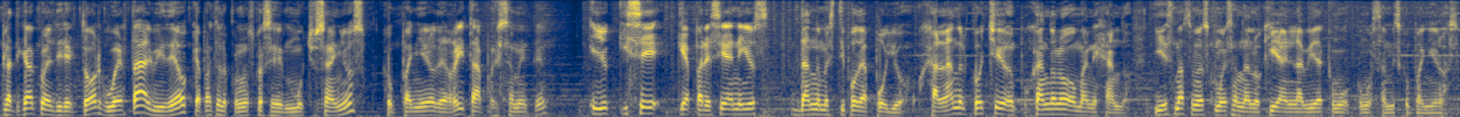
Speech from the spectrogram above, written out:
Platicaba con el director Huerta al video, que aparte lo conozco hace muchos años, compañero de Rita precisamente. Y yo quise que aparecieran ellos dándome este tipo de apoyo, jalando el coche, o empujándolo o manejando. Y es más o menos como esa analogía en la vida como, como están mis compañeros.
